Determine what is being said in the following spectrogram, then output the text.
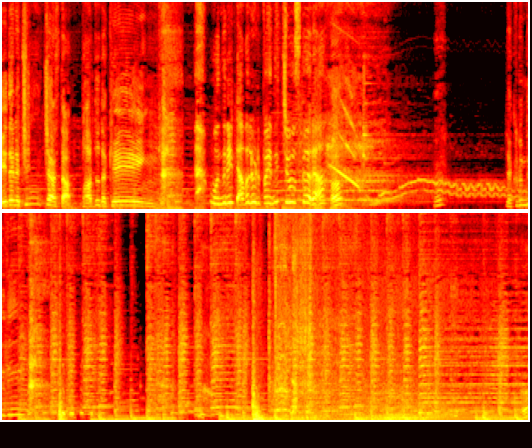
ఏదైనా చించేస్తా పార్దు ద కింగ్ ముందు నీ టవల్ ఉడిపోయింది చూసుకోరా? ఎక్కడుంది ఇది? ఆ?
